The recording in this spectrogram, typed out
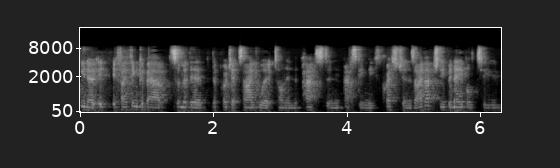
you know, if, if, I think about some of the, the projects I've worked on in the past and asking these questions, I've actually been able to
